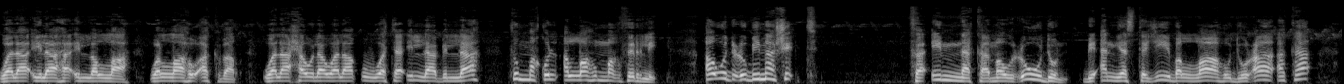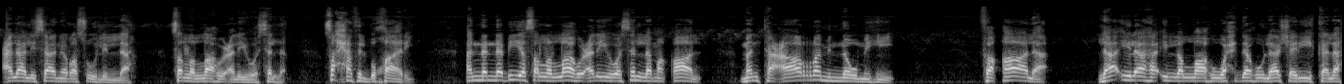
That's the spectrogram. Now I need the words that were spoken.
ولا إله إلا الله والله أكبر ولا حول ولا قوة إلا بالله. ثم قل اللهم اغفر لي أو ادعو بما شئت. فإنك موعود بأن يستجيب الله دعاءك على لسان رسول الله صلى الله عليه وسلم. صح في البخاري أن النبي صلى الله عليه وسلم قال من تعار من نومه فقال لا إله إلا الله وحده لا شريك له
